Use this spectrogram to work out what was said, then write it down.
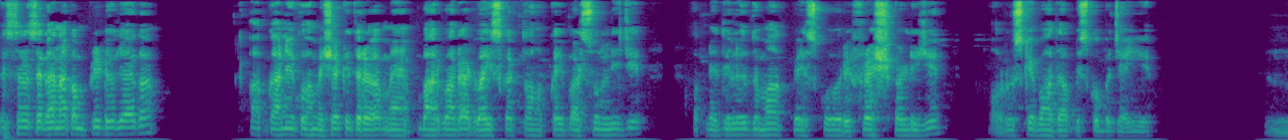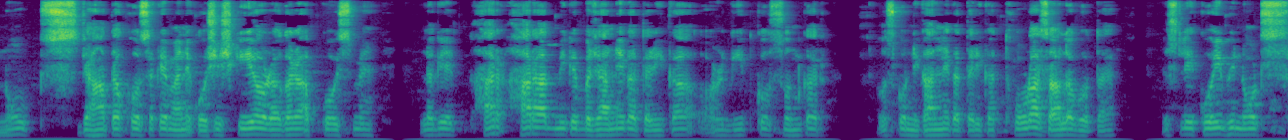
इस तरह से गाना कंप्लीट हो जाएगा। आप गाने को हमेशा की तरह मैं बार बार एडवाइस करता हूँ, आप कई बार सुन लीजिए। अपने दिल दिमाग पे इसको रिफ़्रेश कर लीजिए और उसके बाद आप इसको बजाइए। नोट्स जहाँ तक हो सके मैंने कोशिश की है, और अगर आपको इसमें लगे हर हर आदमी के बजाने का तरीका और गीत को सुनकर उसको निकालने का तरीका थोड़ा सा अलग होता है, इसलिए कोई भी नोट्स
